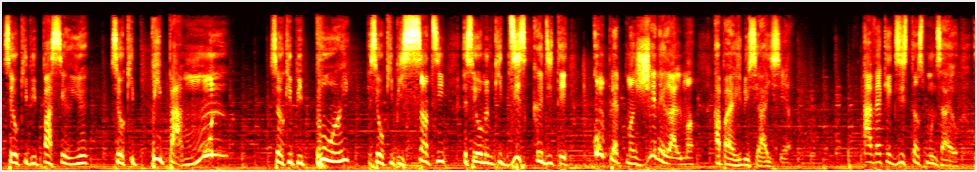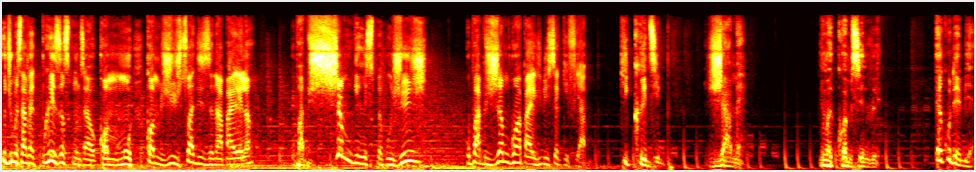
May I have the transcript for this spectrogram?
c'est eux qui pi pas sérieux, c'est eux qui pi pas moun, c'est eux qui pi pourri, et c'est eux qui pi senti, et c'est eux même qui discrédité complètement, généralement, appareil judiciaire haïtien. Avec existence moun ou du moins avec présence moun comme comme juge soit disant appareil là, ou pas jamais de respect pour juge, ou pas jamais un appareil judiciaire qui fiable, qui crédible. Jamais. Moi comme si vous Écoutez bien.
